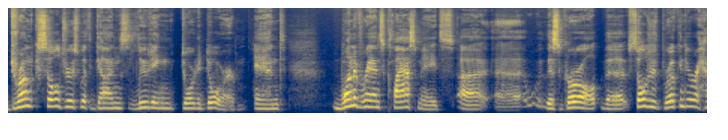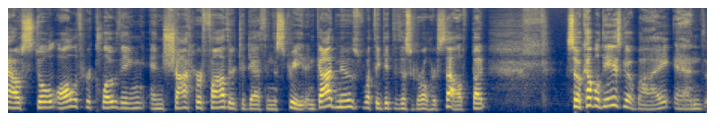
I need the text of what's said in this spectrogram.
drunk soldiers with guns looting door to door. And one of Rand's classmates, uh, uh, this girl, the soldiers broke into her house, stole all of her clothing, and shot her father to death in the street. And God knows what they did to this girl herself. But so a couple days go by, and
